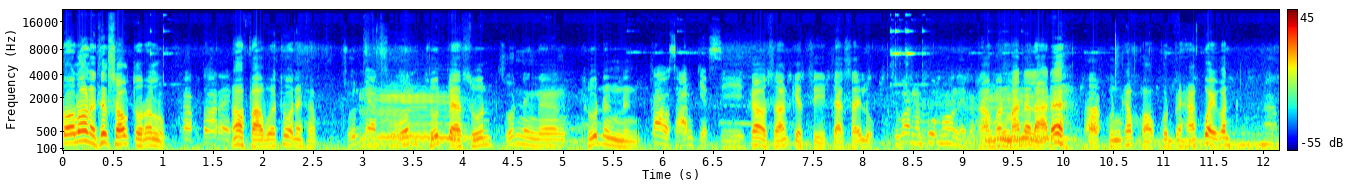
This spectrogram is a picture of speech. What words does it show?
ตัวร้องไหนทั้งสองตัวนั่นลูกครับต่อได้เอาฝากเบอร์โทรหนะครับศูนย์แปดศูนย์ศูนย์แปดศูนย์ศูนย์หนึ่งหนึ่งศูนย์หนึ่งหนึ่งเก้าสามเจ็ดสี่เก้าสามเจ็ดสี่จากสายลูกสุวรรณภูมิห้องนี่แหละคเอารับ มันหมันนั่นล่ะเด้อคขรับอบคุณครับขอบคุณไปหากล้วยก่อน ครับ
